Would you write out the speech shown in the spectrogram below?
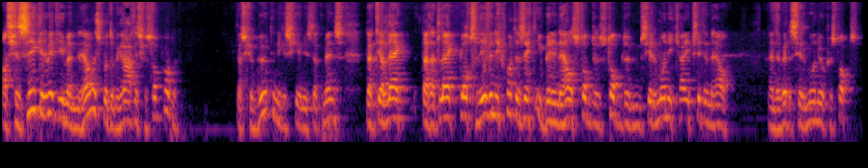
Als je zeker weet die men de hel is, moet de begrafenis gestopt worden. Dat is gebeurd in de geschiedenis. Dat, mens, dat, die lijk, dat het lijk plots levendig wordt en zegt: Ik ben in de hel, stop de, stop de ceremonie, ik, ga, ik zit in de hel. En dan werd de ceremonie ook gestopt.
